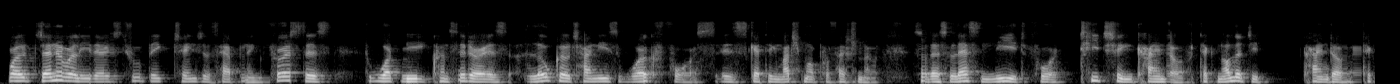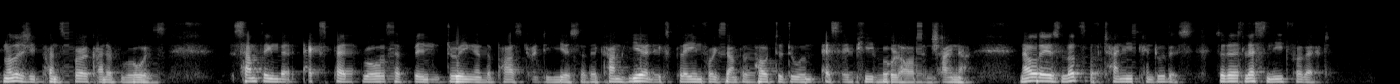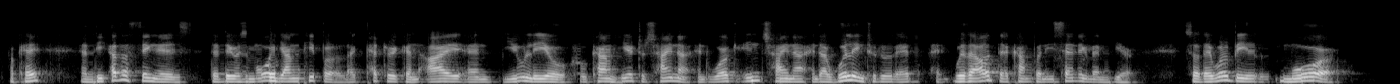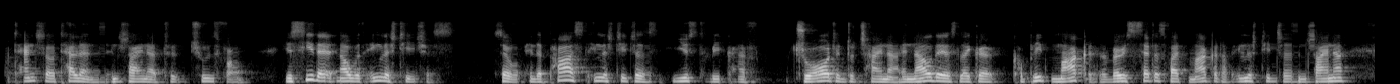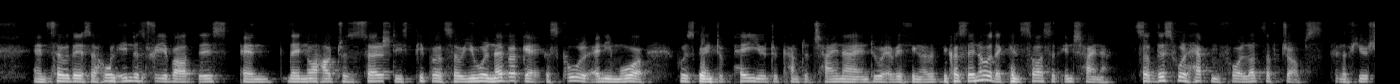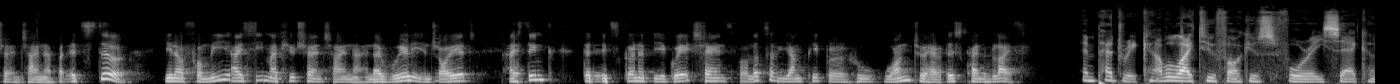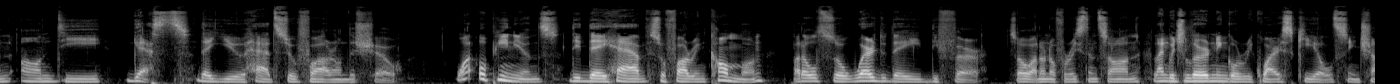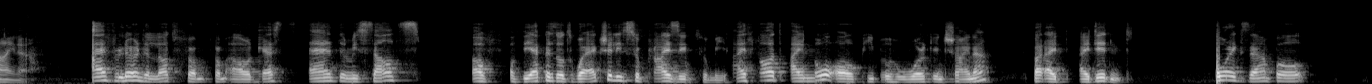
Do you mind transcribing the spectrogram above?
Well, generally, there's two big changes happening. First is what we consider is local Chinese workforce is getting much more professional. So there's less need for teaching kind of technology kind of technology transfer kind of roles something that expat roles have been doing in the past 20 years. So they come here and explain, for example, how to do an SAP rollout in China. Nowadays, lots of Chinese can do this. So there's less need for that. Okay. And the other thing is that there's more young people like Patrick and I and you, Leo, who come here to China and work in China and are willing to do that without their company sending them here. So there will be more potential talents in China to choose from. You see that now with English teachers. So in the past, English teachers used to be kind of drawn into China, and now there's like a complete market, a very satisfied market of English teachers in China. And so there's a whole industry about this, and they know how to search these people. So you will never get a school anymore who's going to pay you to come to China and do everything because they know they can source it in China. So this will happen for lots of jobs in the future in China. But it's still, you know, for me, I see my future in China, and I really enjoy it. I think that it's going to be a great chance for lots of young people who want to have this kind of life. And Patrick, I would like to focus for a second on the guests that you had so far on the show. What opinions did they have so far in common, but also where do they differ? So, I don't know, for instance, on language learning or required skills in China. I've learned a lot from, from our guests, and the results of, of the episodes were actually surprising to me. I thought I know all people who work in China, but I, I didn't. For example,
